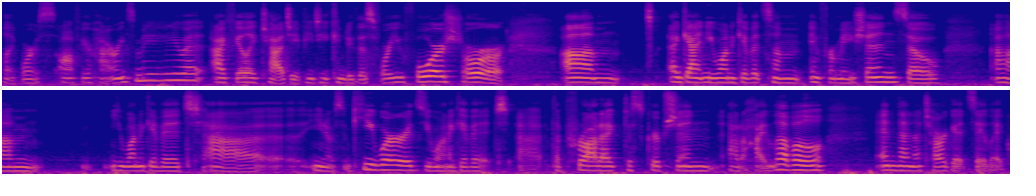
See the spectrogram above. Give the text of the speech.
like worse off, you're hiring somebody to do it, I feel like ChatGPT can do this for you for sure. Um, again, you want to give it some information. So, um, you want to give it, uh, you know, some keywords. You want to give it uh, the product description at a high level, and then a target. Say like,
